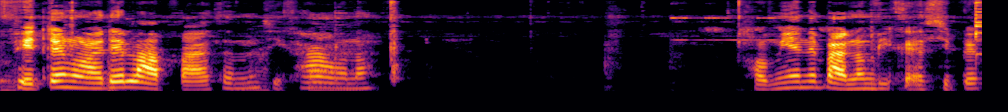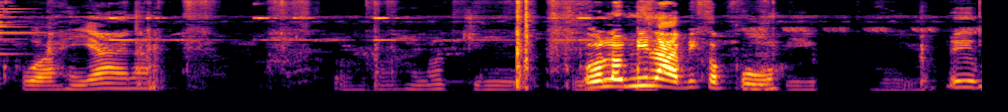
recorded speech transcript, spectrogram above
งเผ็ดๆจังน้อยได้ลาบปลาทำมันสีข้าวเนาะ เขาวเมียในบ้านน้องบีกะสิไปขัวให้ย่ายนะให้เรากินโอ้เรามีลาบอีกกระปูลืม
